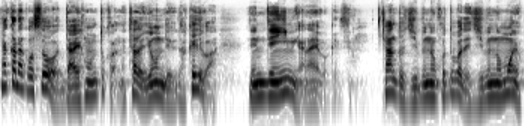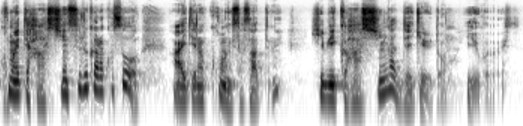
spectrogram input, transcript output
だからこそ台本とかね、ただ読んでるだけでは全然意味がないわけですよ。ちゃんと自分の言葉で自分の思いを込めて発信するからこそ、相手の心に刺さってね、響く発信ができるということです。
